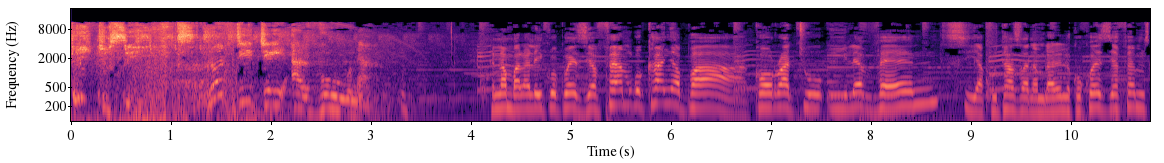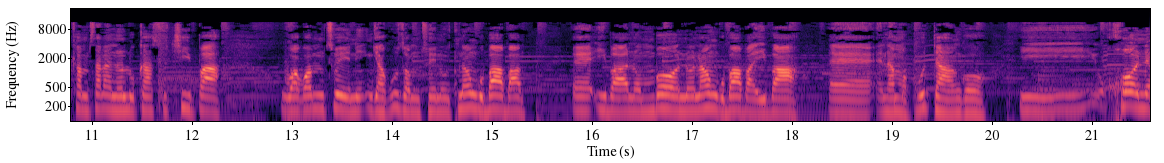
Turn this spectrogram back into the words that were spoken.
3 to 6 no dj alvuna nambala leyikokwezi fm kukhanya pha kora to 11 siyakhuthaza namlaleli kokwezi fm sikhambisana nolucas uchipa wakwamthweni. Ngiyakuzwa mthweni uthi nawungubaba eh iba nombono nawungubaba iba eh namabhudango i- ukhone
